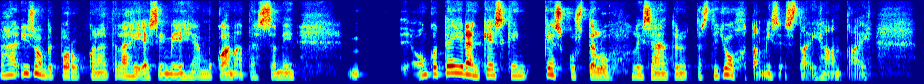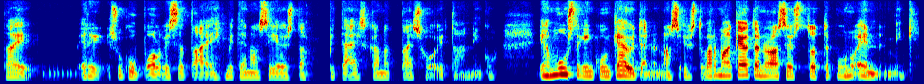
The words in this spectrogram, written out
vähän isompi porukka näitä lähiesimiehiä mukana tässä, niin onko teidän kesken keskustelu lisääntynyt tästä johtamisesta ihan tai, tai eri sukupolvissa tai miten asioista pitäisi, kannattaisi hoitaa niin kuin, ihan muustakin kuin käytännön asioista? Varmaan käytännön asioista olette puhunut ennemminkin.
